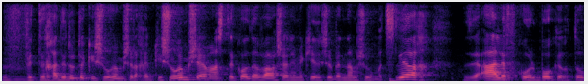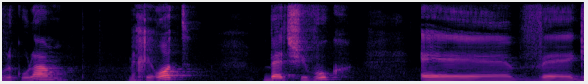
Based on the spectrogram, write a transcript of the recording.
ותחדדו את הכישורים שלכם. כישורים שהעמסת כל דבר שאני מכיר של בן אדם שהוא מצליח, זה א' כל בוקר טוב לכולם, מכירות, ב' שיווק, אה, וג'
